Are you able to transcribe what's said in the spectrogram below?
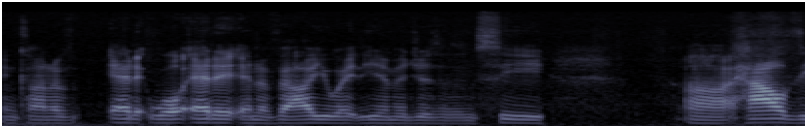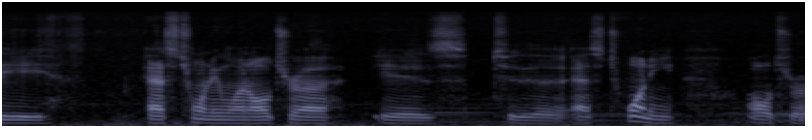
and kind of edit, we'll edit and evaluate the images and see uh, how the S21 Ultra is to the S20 Ultra.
